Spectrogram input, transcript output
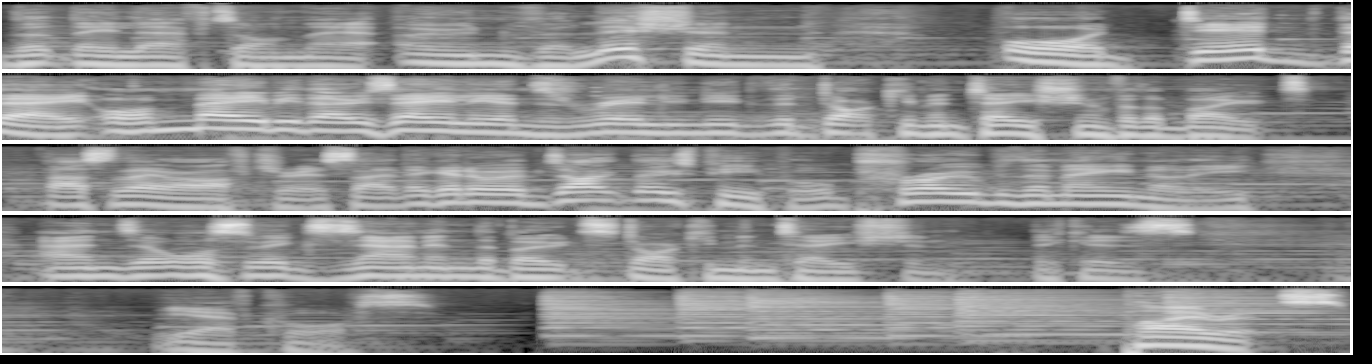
that they left on their own volition. Or did they? Or maybe those aliens really needed the documentation for the boat. That's what they're after. It's like they're going to abduct those people, probe them anally, and also examine the boat's documentation. Because yeah, of course. Pirates.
